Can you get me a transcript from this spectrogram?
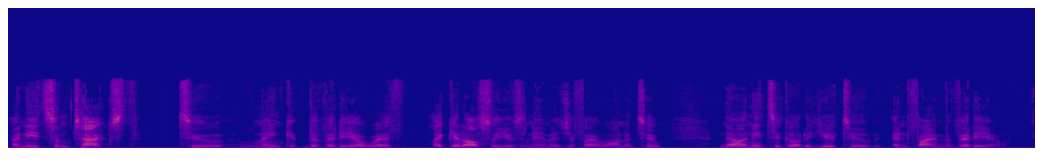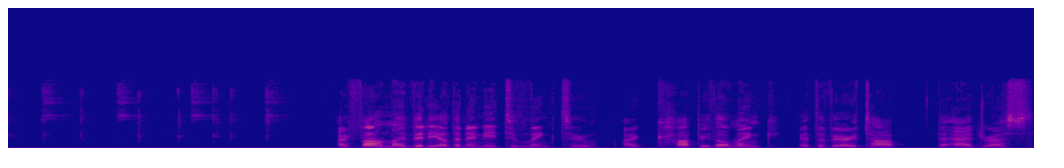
I need some text to link the video with. I could also use an image if I wanted to. Now I need to go to YouTube and find the video. I found my video that I need to link to. I copy the link at the very top, the address,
